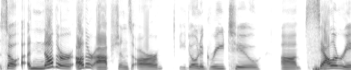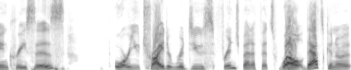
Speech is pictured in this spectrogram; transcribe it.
So another other options are you don't agree to um, salary increases or you try to reduce fringe benefits, well, that's going to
